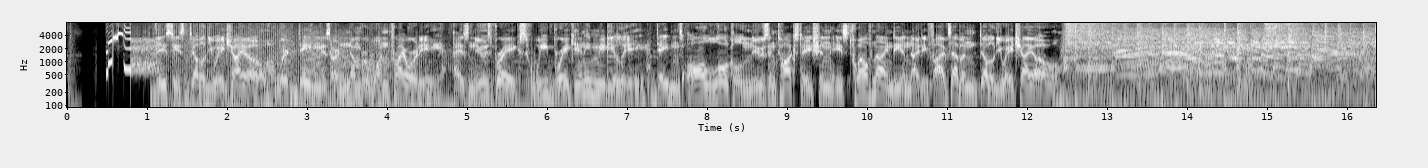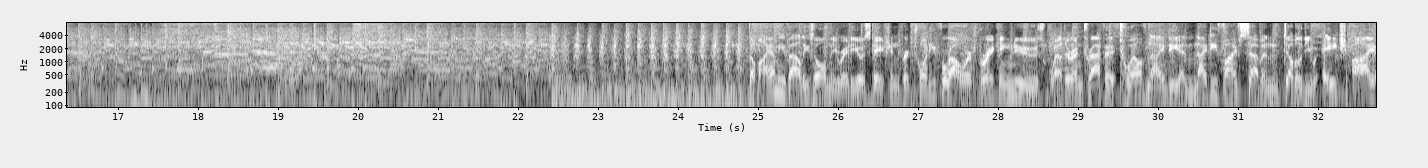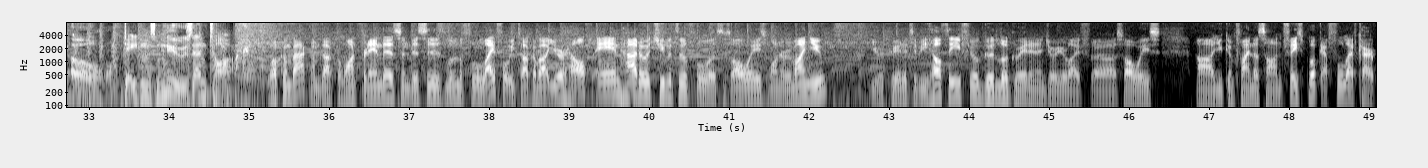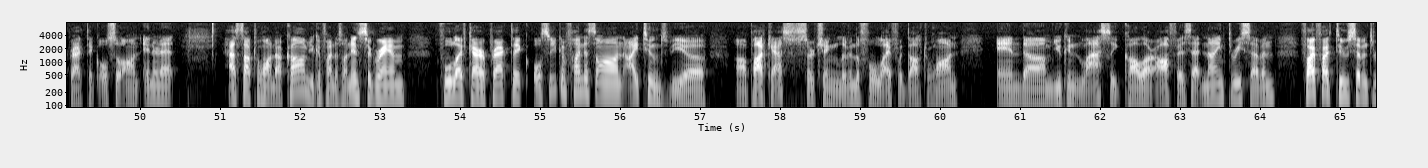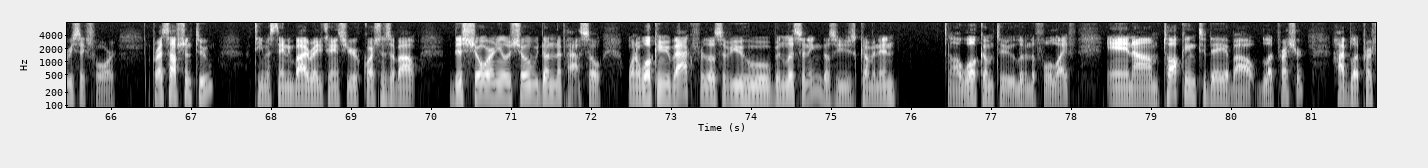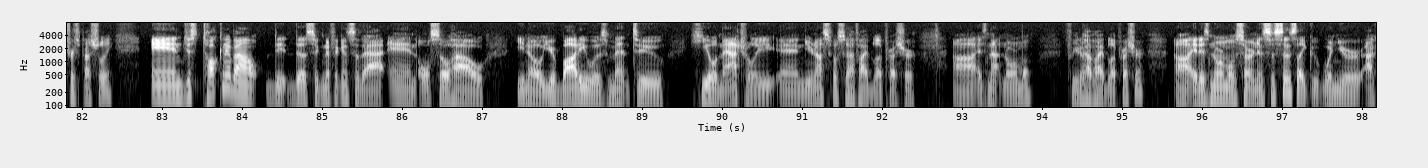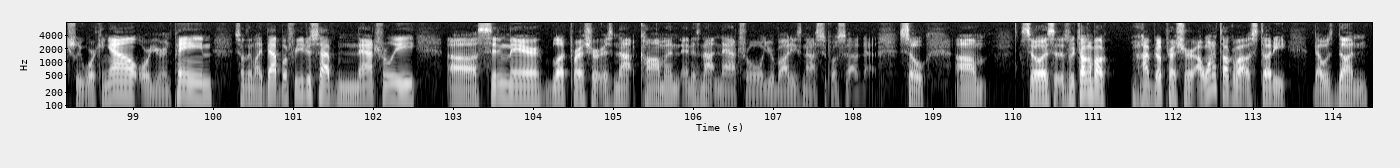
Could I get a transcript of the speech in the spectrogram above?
This is WHIO, where Dayton is our number one priority. As news breaks, we break in immediately. Dayton's all local news and talk station is 1290 and 95.7 WHIO. Miami Valley's only radio station for 24 hour breaking news, weather, and traffic. 1290 and 95.7 WHIO. Dayton's News and Talk. Welcome back. I'm Dr. Juan Fernandez, and this is Living the Full Life, where we talk about your health and how to achieve it to the fullest. As always, want to remind you, you were created to be healthy, feel good, look great, and enjoy your life. Uh, as always, uh, you can find us on Facebook at Full Life Chiropractic, also on internet, AskDrJuan.com. You can find us on Instagram, Full Life Chiropractic. Also, you can find us on iTunes via uh, podcast, searching Living the Full Life with Dr. Juan. And um, you can lastly call our office at 937 552 7364. Press option two. A team is standing by ready to answer your questions about this show or any other show we've done in the past. So, want to welcome you back. For those of you who have been listening, those of you just coming in, Uh, welcome to Living the Full Life. And I'm talking today about blood pressure, high blood pressure, especially, and just talking about the, the significance of that and also how, you know, your body was meant to heal naturally and you're not supposed to have high blood pressure. Uh, it's not normal for you to have high blood pressure. Uh, it is normal in certain instances, like when you're actually working out or you're in pain, something like that. But for you to just have naturally uh, sitting there, blood pressure is not common and is not natural. Your body's not supposed to have that. So, um, so as, as we're talking about high blood pressure, I want to talk about a study that was done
